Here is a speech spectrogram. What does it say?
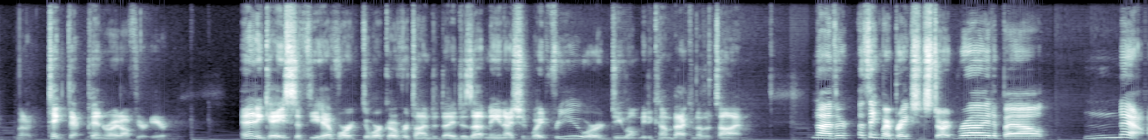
I'm gonna take that pin right off your ear. In any case, if you have work to work overtime today, does that mean I should wait for you, or do you want me to come back another time? Neither. I think my break should start right about now.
